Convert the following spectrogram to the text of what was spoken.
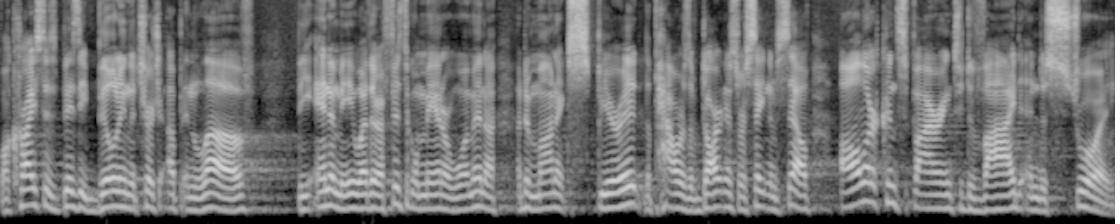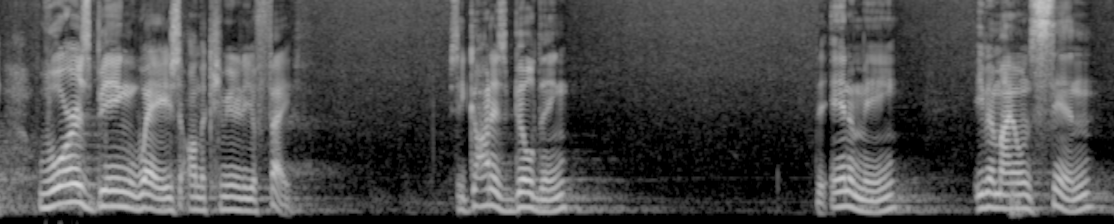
While Christ is busy building the church up in love, the enemy, whether a physical man or woman, a, a, demonic spirit, the powers of darkness, or Satan himself, all are conspiring to divide and destroy. War is being waged on the community of faith. See, God is building the enemy, even my own sin,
